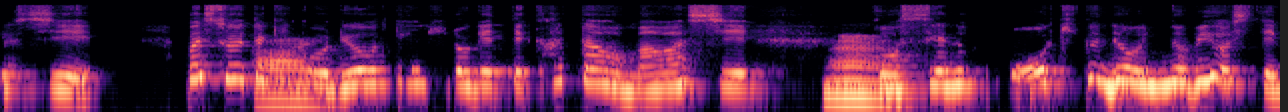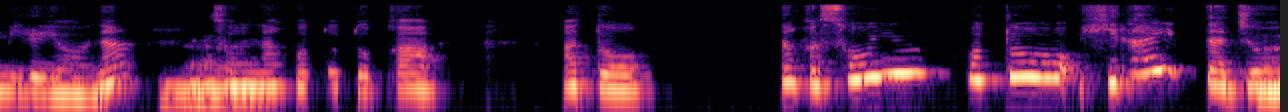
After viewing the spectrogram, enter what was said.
るし、ぱりそういう時、こう両手を広げて肩を回し、こう背の大きく伸びをしてみるような、そんなこととか、あと、なんかそういうことを開いた状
